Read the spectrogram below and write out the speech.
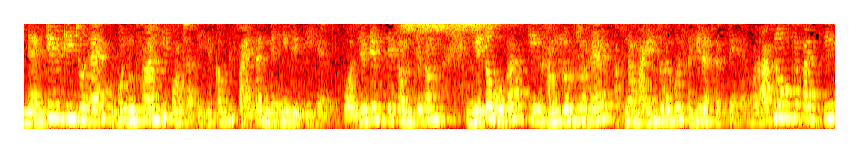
नेगेटिविटी जो है, वो नुकसान ही पहुंचाती है, कभी फ़ायदा नहीं देती है। पॉजिटिव से कम से कम ये तो होगा कि हम लोग जो है, अपना माइंड जो है, वो सही रख सकते हैं। और आप लोगों के पास भी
